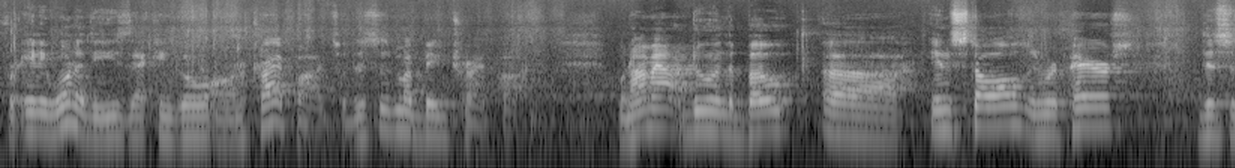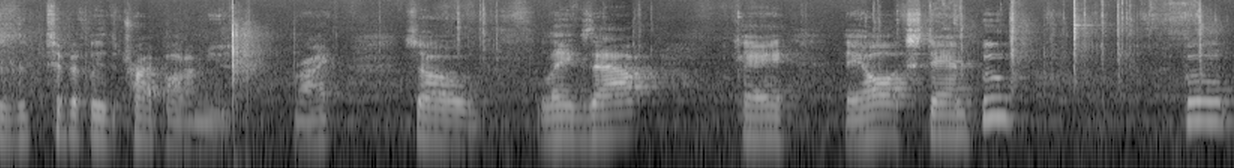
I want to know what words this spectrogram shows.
for any one of these that can go on a tripod. So this is my big tripod. When I'm out doing the boat uh, installs and repairs, this is the, typically the tripod I'm using, right? So legs out, okay, they all extend, boop, boop,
